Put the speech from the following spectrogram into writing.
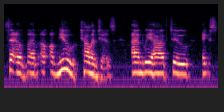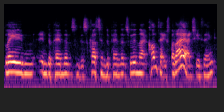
set of um, of new challenges, and we have to explain independence and discuss independence within that context. But I actually think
